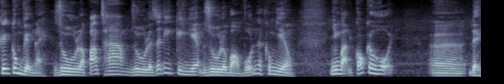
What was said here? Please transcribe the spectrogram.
cái công việc này dù là part time dù là rất ít kinh nghiệm dù là bỏ vốn ra không nhiều nhưng bạn có cơ hội uh, để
